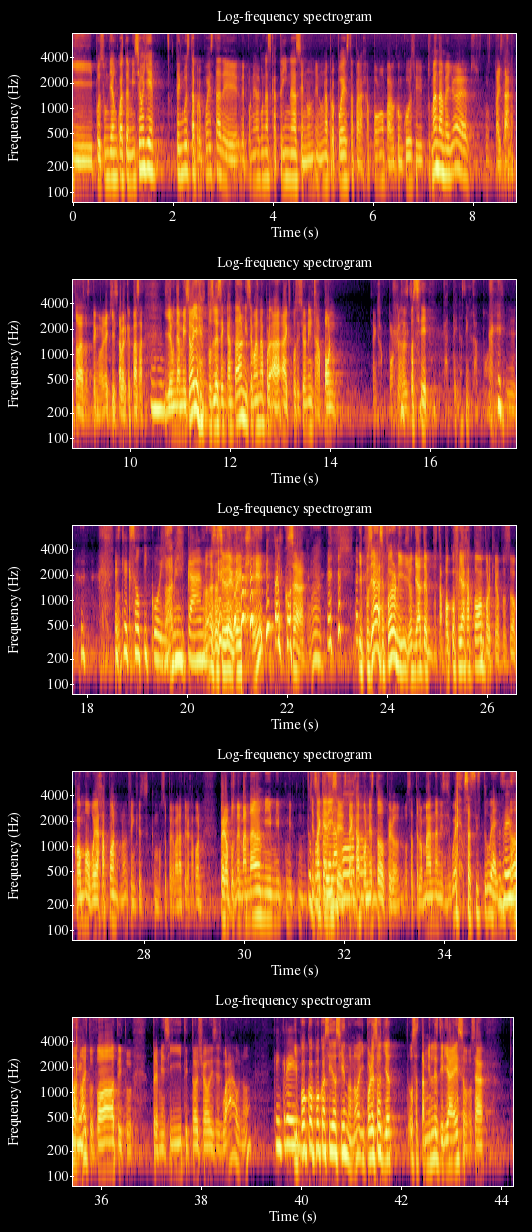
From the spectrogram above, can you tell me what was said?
y pues un día un cuate me dice, oye, tengo esta propuesta de, de poner algunas Catrinas en, un- en una propuesta para Japón, para un concurso, y pues mándame, yo, eh, pues, ahí están, todas las tengo, X, a ver qué pasa. Y un día me dice, oye, pues les encantaron y se van a, a- a exposición en Japón. En Japón, o sea, esto así de, Catrinas en Japón. así de, Es que exótico y mexicano. ¿No? Es así de, güey, ¿qué? Tal cual. O sea, what? y pues ya se fueron y yo un día te- pues, tampoco fui a Japón porque, pues, ¿cómo voy a Japón? ¿no? En fin, que es como súper barato ir a Japón. Pero pues me mandaron mi, mi, mi- quién sabe qué dice, está en japonés todo, pero, o sea, te lo mandan y dices, güey, o sea, sí estuve ahí Sí, y todo, sí. ¿no? Y tu foto y tu premiecito y todo el show, dices, wow, ¿no? Qué increíble. Y poco a poco ha sido siendo, ¿no? Y por eso ya, o sea, también les diría eso, o sea,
